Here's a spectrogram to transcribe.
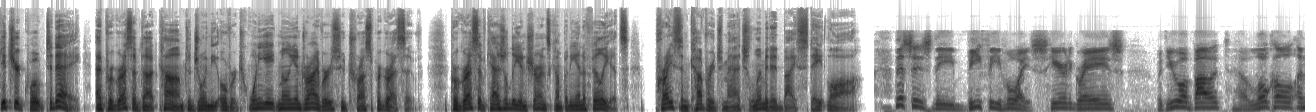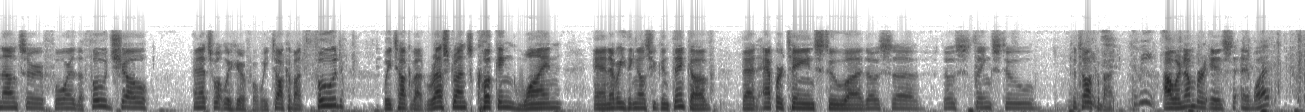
Get your quote today at progressive.com to join the over 28 million drivers who trust Progressive. Progressive Casualty Insurance Company and Affiliates. Price and coverage match limited by state law. This is the beefy voice here to graze with you about a local announcer for the food show. And that's what we're here for. We talk about food, we talk about restaurants, cooking, wine, and everything else you can think of that appertains to uh, those uh, those things to to talk Eat. about. To eat. Our number is uh, what?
